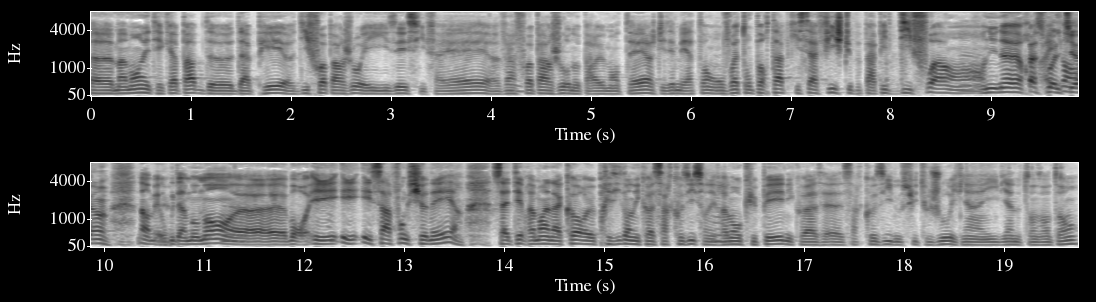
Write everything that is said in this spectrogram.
Euh, maman était capable de- d'appeler 10 fois par jour Élysée s'il fallait, euh, 20 fois par jour nos parlementaires. Je disais, mais attends, on voit ton portable qui s'affiche, tu peux pas appeler 10 fois en, en une heure. Passe-moi le tien. Non, mais au bout d'un moment, euh, bon, et, et, et ça a fonctionné. Ça a été vraiment un accord. Le président Nicolas Sarkozy s'en est vraiment occupé. Nicolas euh, Sarkozy nous suit toujours. Il vient, il vient de temps en temps.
